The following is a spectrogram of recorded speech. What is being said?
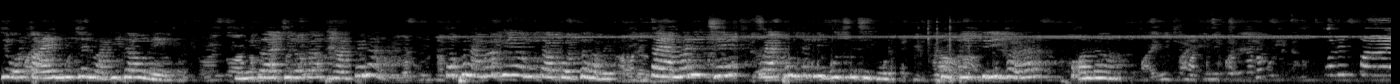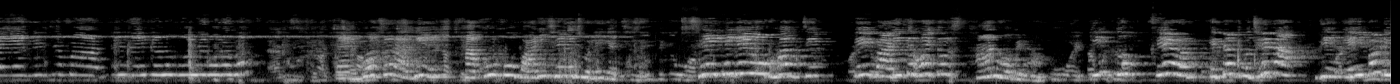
যে ওর পায়ের নিচের মাটিটাও নেই। তুমি তো আর চিরকাল থাকবে না। তখন আমাকেই অনুতাপ করতে হবে। তাই আমার ইচ্ছে, ও এখন থেকে বুঝতে শিখুক। পিতৃ পিতৃহারা অনাথ ওরে পায়ে নিচে মারতে নেই কেন বললি বলো না এক বছর আগে ঠাকুর ও বাড়ি ছেড়ে চলে গেছে সেই থেকেই ও ভাবছে এই বাড়িতে হয়তো ওর স্থান হবে না কিন্তু সে এটা বোঝে না যে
